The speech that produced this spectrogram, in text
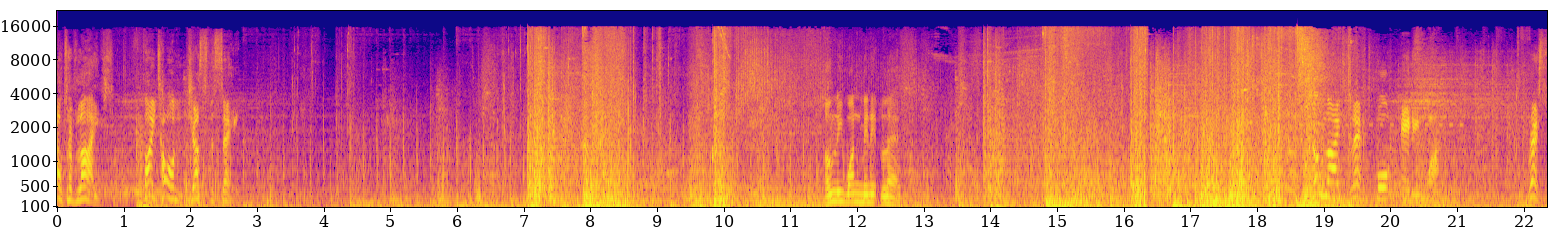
Out of lives. Fight on just the same. Only one minute left. No lives left for anyone. Rest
